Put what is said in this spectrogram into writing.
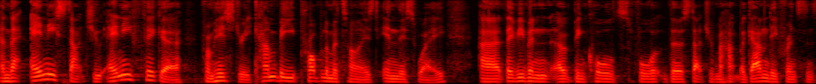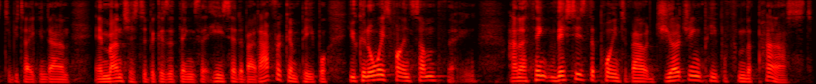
and that any statue, any figure from history can be problematized in this way. Uh, they've even uh, been called for the statue of Mahatma Gandhi, for instance, to be taken down in Manchester because of things that he said about African people. You can always find something. And I think this is the point about judging people from the past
